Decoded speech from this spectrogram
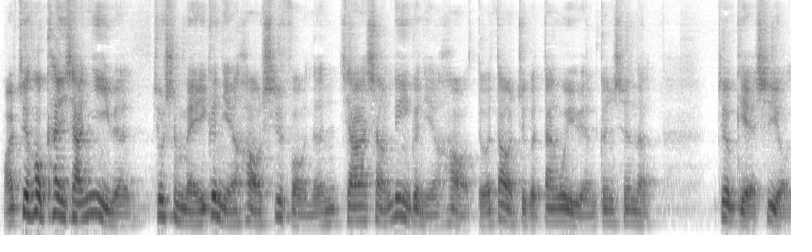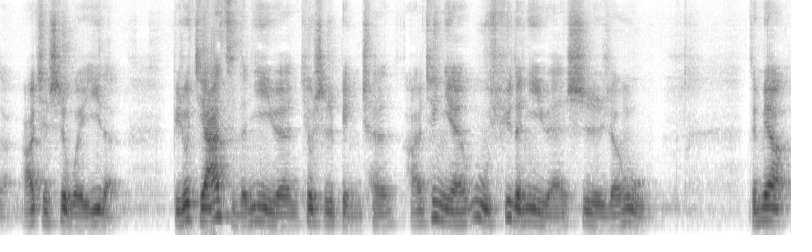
而最后看一下逆元，就是每一个年号是否能加上另一个年号得到这个单位元庚申呢？这个也是有的，而且是唯一的。比如甲子的逆元就是丙辰，而今年戊戌的逆元是壬午。怎么样？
